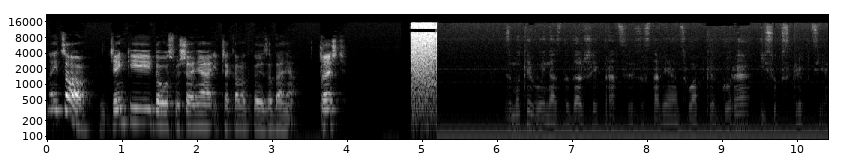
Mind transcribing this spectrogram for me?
No i co? Dzięki, do usłyszenia i czekam na Twoje zadania. Cześć! Zmotywuj nas do dalszej pracy, zostawiając łapkę w górę i subskrypcję.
